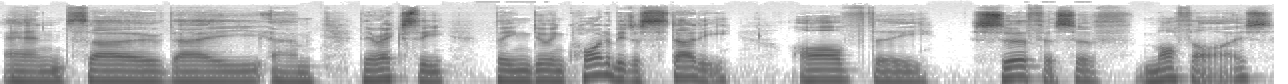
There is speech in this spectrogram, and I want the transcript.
and so they um, they're actually been doing quite a bit of study of the surface of moth eyes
